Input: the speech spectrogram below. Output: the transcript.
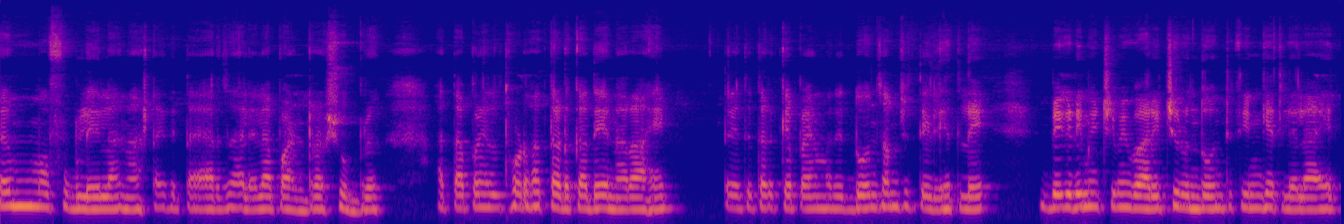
टम्म फुगलेला नाश्ता इथे तयार झालेला पांढरा शुभ्र. आता आपण याला थोडासा तडका देणार आहे. तर इथे तडक्या पॅनमध्ये दोन चमचे तेल घेतले. बेगडी मिरची मी बारीक चिरून दोन ते तीन घेतलेल्या आहेत.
